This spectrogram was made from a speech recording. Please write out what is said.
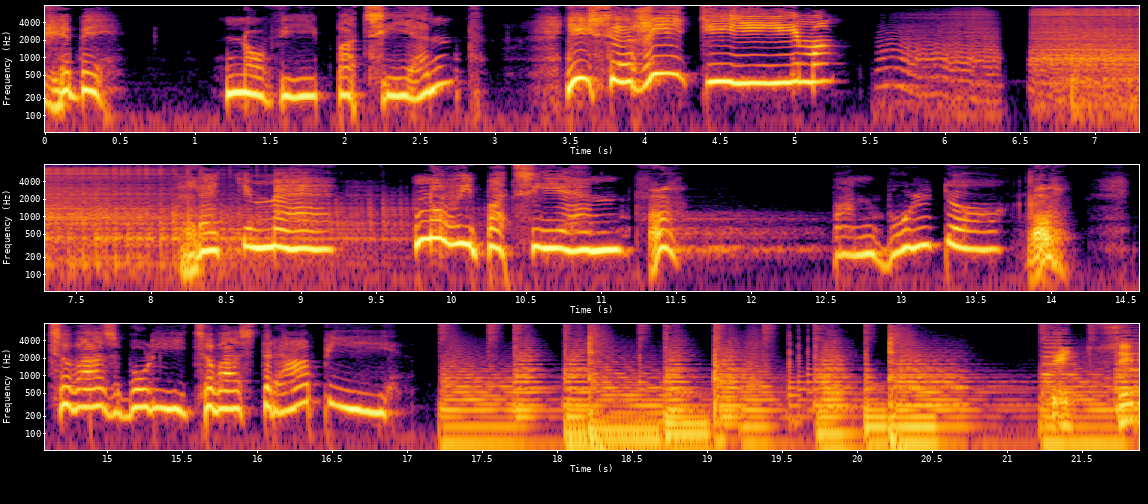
že by nový pacient již se řítím. Leďme, nový pacient. Pan Bulldog. Co vás bolí, co vás trápí? Pici,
